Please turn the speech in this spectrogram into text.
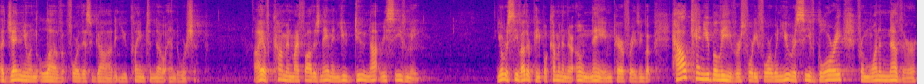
a genuine love for this God you claim to know and worship. I have come in my Father's name, and you do not receive me. You'll receive other people coming in their own name, paraphrasing, but how can you believe, verse 44, when you receive glory from one another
